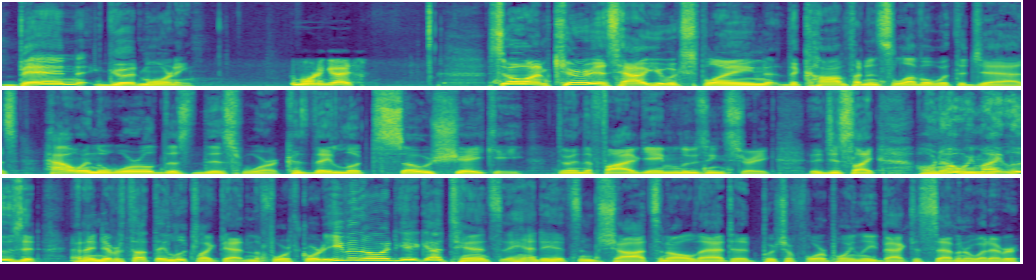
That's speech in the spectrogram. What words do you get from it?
Ben, good morning. Good morning, guys. So I'm curious how you explain the confidence level with the Jazz. How in the world does this work? Because they looked so shaky during the five game losing streak. They just like, oh no, we might lose it. And I never thought they looked like that in the fourth quarter. Even though it, it got tense, they had to hit some shots and all that to push a four point lead back to seven or whatever.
